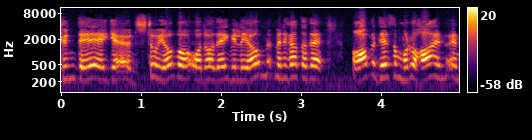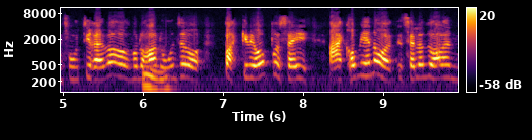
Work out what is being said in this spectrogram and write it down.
kun det jeg ønsket å gjøre, og, det var det jeg ville gjøre. Men det er klart at det, av og til så må du ha en, en fot i ræva, og må du ha noen til å bakke deg opp og si «Nei, kom igjen nå, selv om du har en,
